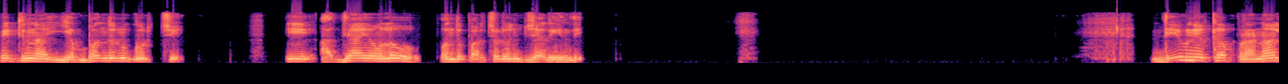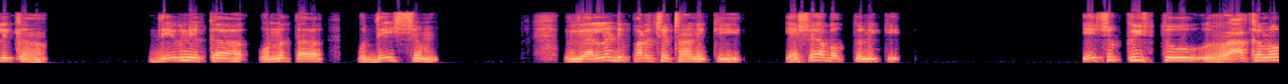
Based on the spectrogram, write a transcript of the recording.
పెట్టిన ఇబ్బందును గురించి ఈ అధ్యాయంలో పొందుపరచడం జరిగింది. దేవుని యొక్క ప్రణాళిక దేవుని యొక్క ఉన్నత ఉద్దేశం వెల్లడిపరచటానికి యశాభక్తునికి యేసుక్రీస్తు రాకలో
